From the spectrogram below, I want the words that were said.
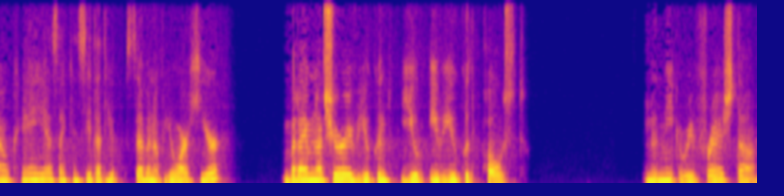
Okay, yes, I can see that you seven of you are here, but I'm not sure if you could you if you could post. Let me refresh the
